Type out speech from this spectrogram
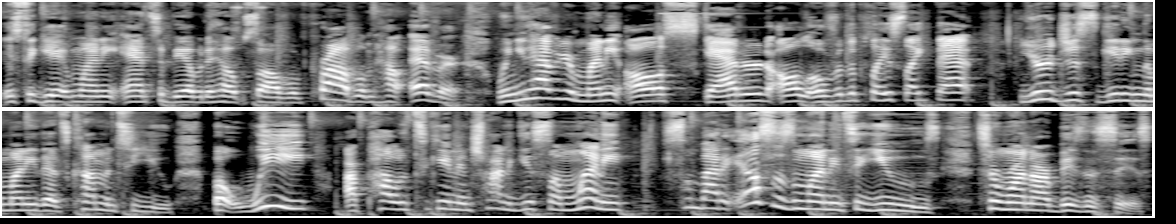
is to get money and to be able to help solve a problem. However, when you have your money all scattered all over the place like that, you're just getting the money that's coming to you. But we are politicking and trying to get some money, somebody else's money to use to run our businesses.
